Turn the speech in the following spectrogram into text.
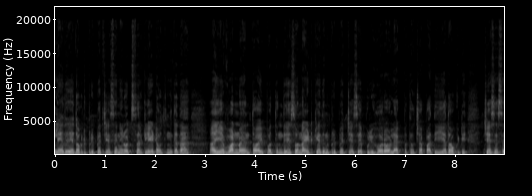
లేదు ఏదో ఒకటి ప్రిపేర్ చేసే నేను వచ్చేసరికి లేట్ అవుతుంది కదా. అయ్యే వన్ ఎంతో అయిపోతుంది. సో నైట్కి ఏదైనా ప్రిపేర్ చేసి పులిహోర లేకపోతే చపాతీ ఏదో ఒకటి చేసేసి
